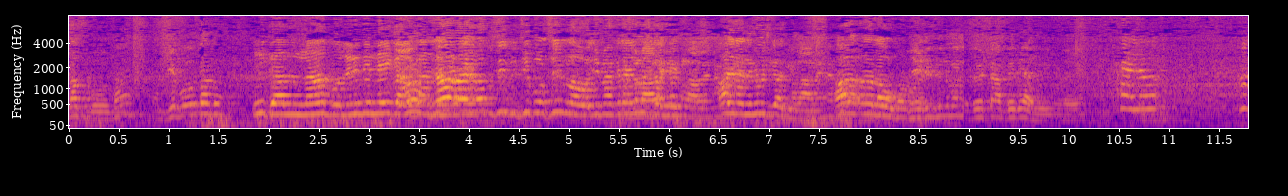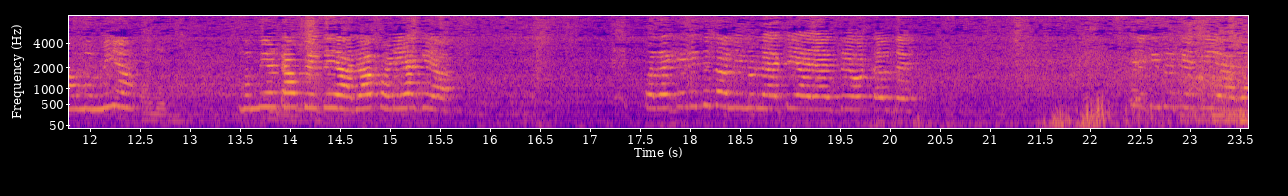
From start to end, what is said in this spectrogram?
ਦੱਸ ਬੋਲਦਾ ਅੱਗੇ ਬੋਲਦਾ ਤੂੰ। ਇਹ ਗੱਲ ਨਾ ਬੋਲਣੀ ਤੇ ਨਹੀਂ ਗੱਲ ਕਰਨੀ ਨਾ ਨਾ ਤੁਸੀਂ ਦੂਜੀ ਪੁਲਿਸ ਨੂੰ ਬੁਲਾਓ ਜੀ ਮੈਂ ਕਹਿੰਦਾ ਇਹਨੂੰ ਬੁਲਾ ਬੁਲਾ ਲੈਣਾ। ਆ ਜਨਾ ਇਹਨੂੰ ਵਿੱਚ ਕਰਕੇ ਬੁਲਾ ਲੈਣਾ। ਆ ਲਾਓ ਫੋਨ ਲੇਡੀਜ਼ ਨੂੰ ਮੈਂ ਢਾਬੇ ਤੇ ਆ ਜਾਈ ਹੈਲੋ? ਹਾਂ ਮੰਮੀ ਆ। ਮੰਮੀ ਆ ਢਾਬੇ ਤੇ ਆ ਜਾ ਫੜਿਆ ਗਿਆ। ਜਨਾਨੀ ਨੂੰ ਲੈ ਕੇ ਆਇਆ ਇਸ ਹੋਟਲ ਤੇ ਕਿਹਦੀ ਤੇ ਕਿਹਦੀ ਆ ਜਾ।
